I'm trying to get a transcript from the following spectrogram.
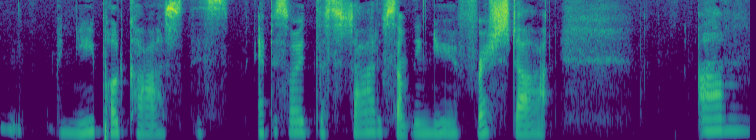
my new podcast. This episode, the start of something new, fresh start. Um.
